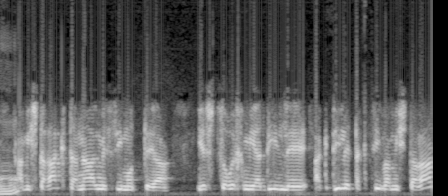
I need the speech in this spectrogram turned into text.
המשטרה קטנה על משימותיה, יש צורך מיידי להגדיל את תקציב המשטרה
